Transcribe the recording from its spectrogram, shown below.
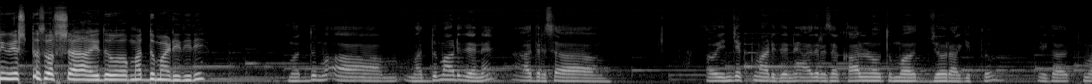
ನೀವು ಎಷ್ಟು ವರ್ಷ ಇದು ಮದ್ದು ಮಾಡಿದ್ದೀರಿ? ಮದ್ದು ಮದ್ದು ಮಾಡಿದ್ದೇನೆ ಆದರೆ ಸಹ ಇಂಜೆಕ್ಟ್ ಮಾಡಿದ್ದೇನೆ ಆದರೆ ಸಹ ಕಾಲು ನೋವು ತುಂಬ ಜೋರಾಗಿತ್ತು. ಈಗ ತುಂಬ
